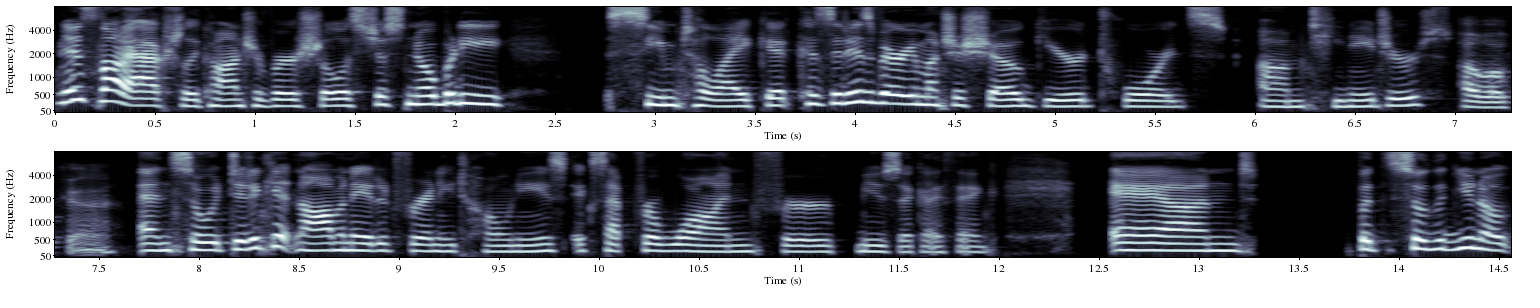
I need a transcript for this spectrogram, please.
it's not actually controversial. It's just nobody seemed to like it because it is very much a show geared towards um, teenagers. Oh, okay. And so it didn't get nominated for any Tonys except for one for music, I think. And but so that you know,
